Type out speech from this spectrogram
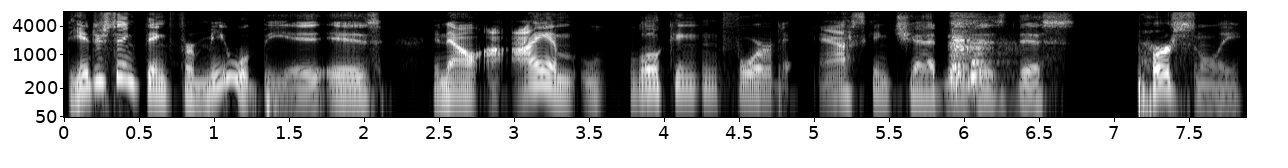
the interesting thing for me will be is, now I am looking forward to asking Chad Mendes this personally.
